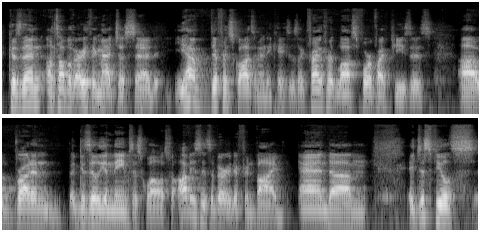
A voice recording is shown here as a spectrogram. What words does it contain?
because then on top of everything Matt just said, you have different squads in many cases. Like Frankfurt lost four or five pieces, uh, brought in a gazillion names as well. So obviously, it's a very different vibe, and um, it just feels.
